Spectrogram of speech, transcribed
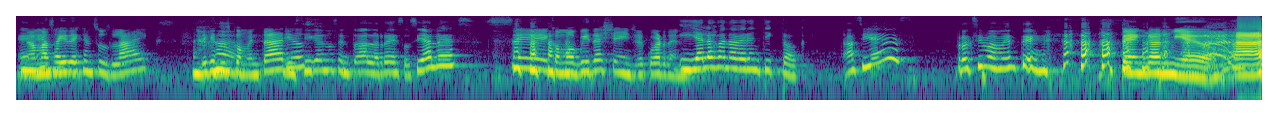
Nada más ahí dejen sus likes, dejen sus comentarios. Y síganos en todas las redes sociales. Sí, como Vida Change, recuerden. Y ya las van a ver en TikTok. Así es, próximamente. Tengan miedo. Ah.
